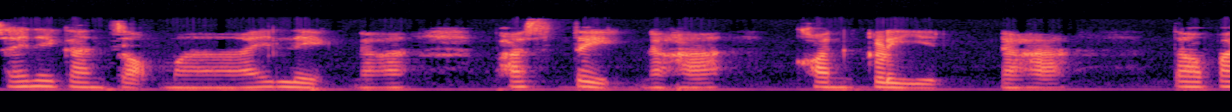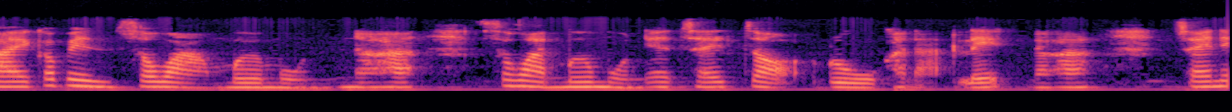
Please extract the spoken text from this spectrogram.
ใช้ในการเจาะไม้เหล็กนะคะพลาสติกนะคะคอนกรีตนะคะ ต่อไปก็เป็นสว่างมือหมุนนะคะ สว่านมือหมุนเนี่ยใช้เจาะรูขนาดเล็กนะคะ ใช้ใน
